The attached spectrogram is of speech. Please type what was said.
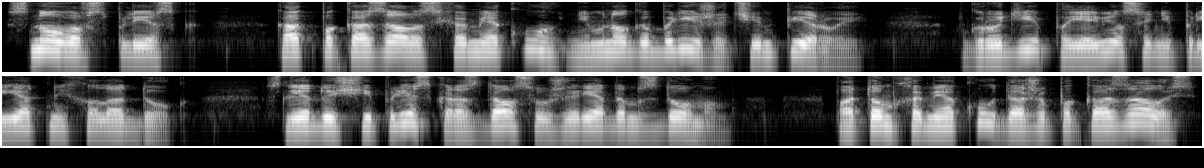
Снова всплеск. Как показалось хомяку, немного ближе, чем первый. В груди появился неприятный холодок. Следующий плеск раздался уже рядом с домом. Потом хомяку даже показалось,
